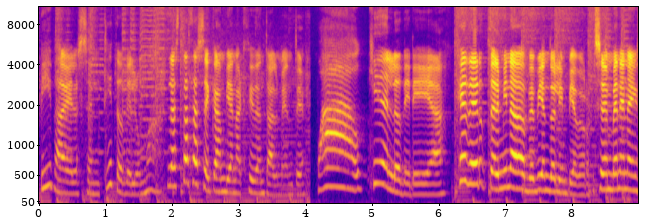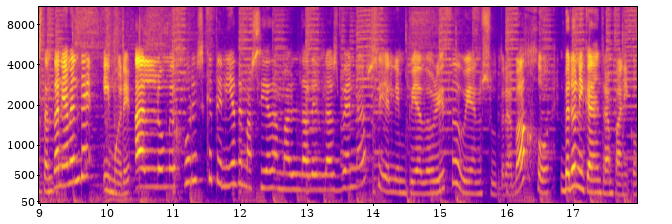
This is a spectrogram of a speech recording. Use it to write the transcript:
¡Viva el sentido del humor! Las tazas se cambian accidentalmente. ¡Wow! ¿Quién lo diría? Heather termina bebiendo el limpiador. Se envenena instantáneamente y muere. A lo mejor es que tenía demasiada maldad en las venas y el limpiador hizo bien su trabajo. Verónica entra en pánico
